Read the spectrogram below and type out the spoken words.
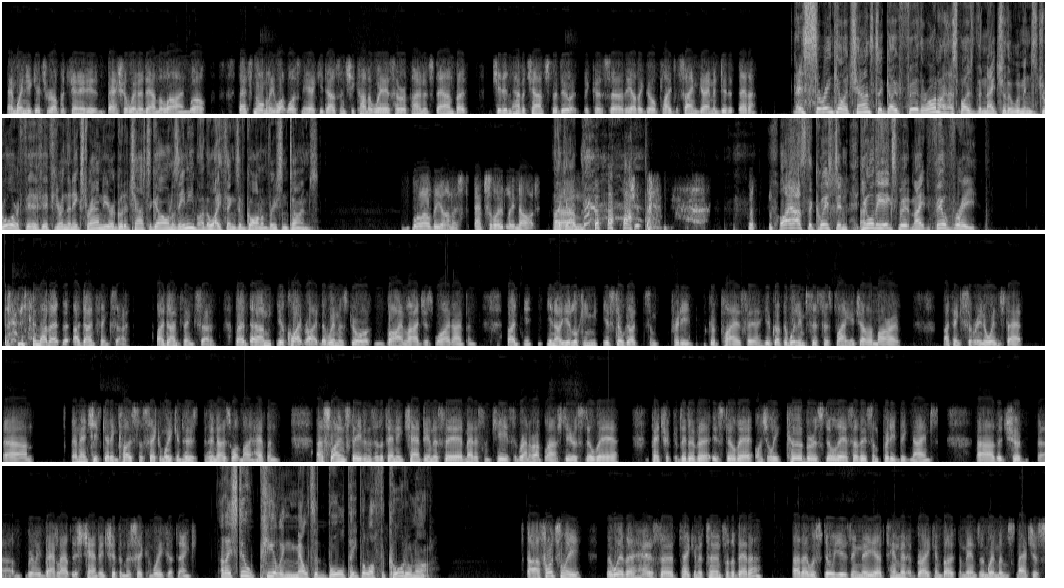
And when you get your opportunity to bash a winner down the line, well, that's normally what Wozniacki does, and she kind of wears her opponents down. But she didn't have a chance to do it because uh, the other girl played the same game and did it better. Is Tsurenko a chance to go further on? I I suppose the nature of the women's draw, if, if, if you're in the next round, you're as good a chance to go on as any by the way things have gone in recent times. Well, I'll be honest, absolutely not. Okay. Um, I asked the question. You're the expert, mate. Feel free. no, that I don't think so. I don't think so. But um, you're quite right. The women's draw, by and large, is wide open. But you know, you're looking. You've still got some pretty good players there. You've got the Williams sisters playing each other tomorrow. I think Serena wins that, um, and then she's getting close to the second week, and who who knows what might happen. Uh, Sloane Stevens, the defending champion, is there. Madison Keys, the runner-up last year, is still there. Petra Kvitova is still there. Angelique Kerber is still there. So there's some pretty big names uh, that should uh, really battle out this championship in the second week, I think. Are they still peeling melted ball people off the court or not? Uh, fortunately, the weather has uh, taken a turn for the better. Uh, they were still using the uh, 10 minute break in both the men's and women's matches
